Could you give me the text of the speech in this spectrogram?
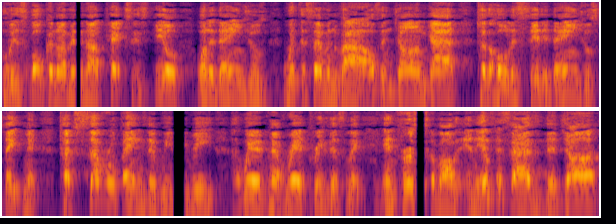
who is spoken of in our text is still one of the angels with the seven vials. And John got to the holy city. The angel statement touched several things that we read, uh, we have read previously. And first of all, it emphasizes that John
